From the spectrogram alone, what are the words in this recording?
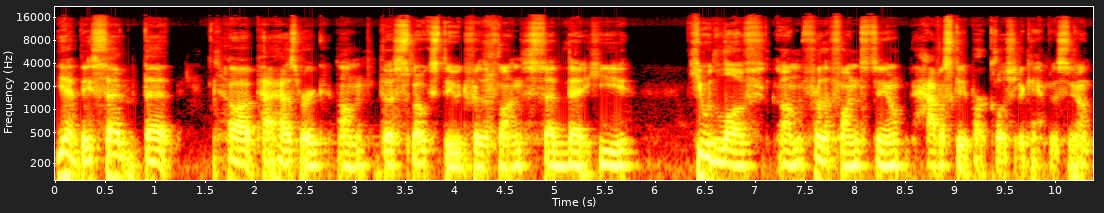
Yeah, they said that uh, Pat Hasberg, um, the spokes dude for the fund, said that he he would love um, for the fund to you know have a skate park closer to campus. You know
